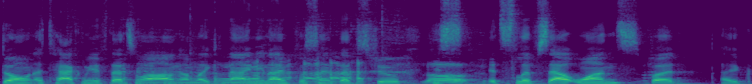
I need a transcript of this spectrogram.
Don't attack me if that's wrong. I'm like 99% that's true. He's- it slips out once, but like.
